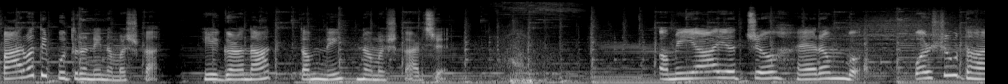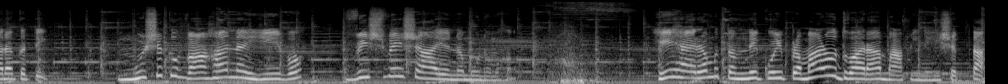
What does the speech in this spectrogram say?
પાર્વતી પુત્રને નમસ્કાર. હે ગણનાથ, તમને નમસ્કાર છે. અમિયાય ચ હેરંબ પરશુધારક તે. મુષક વાહન એવ વિશ્વેશાય નમો નમઃ. હે હેરમ તમને કોઈ પ્રમાણો દ્વારા માપી નહીં શકતા.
